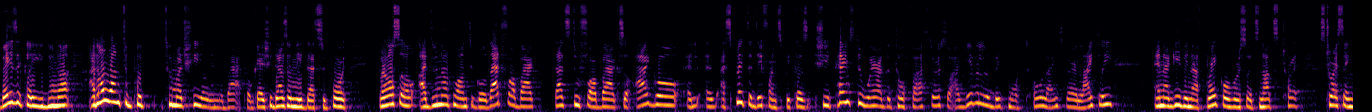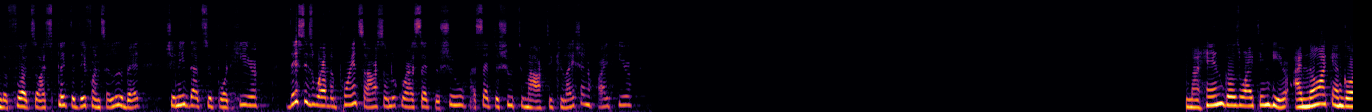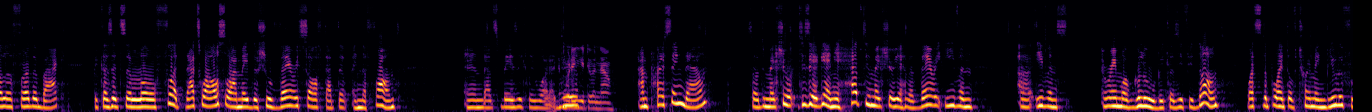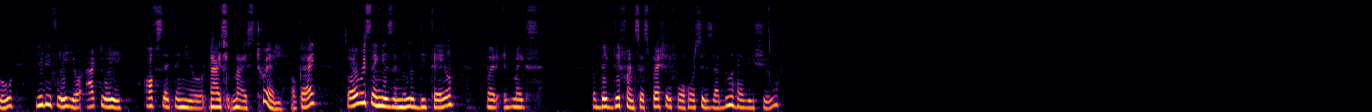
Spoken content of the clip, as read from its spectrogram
Basically, you do not, I don't want to put too much heel in the back, okay? She doesn't need that support. But also, I do not want to go that far back. That's too far back. So I go, I split the difference because she tends to wear the toe faster. So I give a little bit more toe length very lightly. And I give enough breakover so it's not stre stressing the foot. So I split the difference a little bit. She need that support here. This is where the points are. So look where I set the shoe. I set the shoe to my articulation right here. My hand goes right in here. I know I can go a little further back because it's a low foot. That's why also I made the shoe very soft at the in the front. And that's basically what I and do. what are you doing now? I'm pressing down. So to make sure, to see again, you have to make sure you have a very even, uh, even rim of glue because if you don't, what's the point of trimming beautifully? Beautifully, you're actually offsetting your nice, nice trim, okay? So everything is in a little detail but it makes a big difference, especially for horses that do have shoe.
